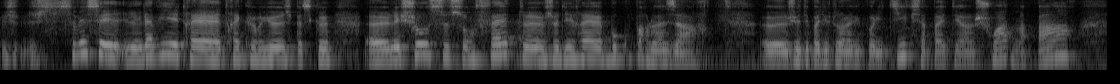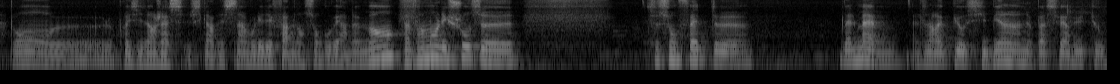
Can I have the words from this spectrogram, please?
vous savez, c'est, la vie est très, très curieuse parce que euh, les choses se sont faites, euh, je dirais, beaucoup par le hasard. je n'étais pas du tout dans la vie politique, ça n'a pas été un choix de ma part. Bon, le président Giscard d'Estaing voulait des femmes dans son gouvernement. Enfin, vraiment, les choses se sont faites d'elles-mêmes. Elles auraient pu aussi bien ne pas se faire du tout.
